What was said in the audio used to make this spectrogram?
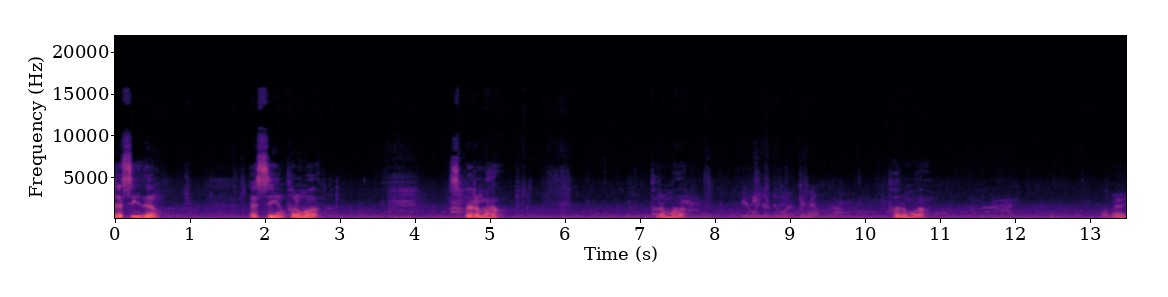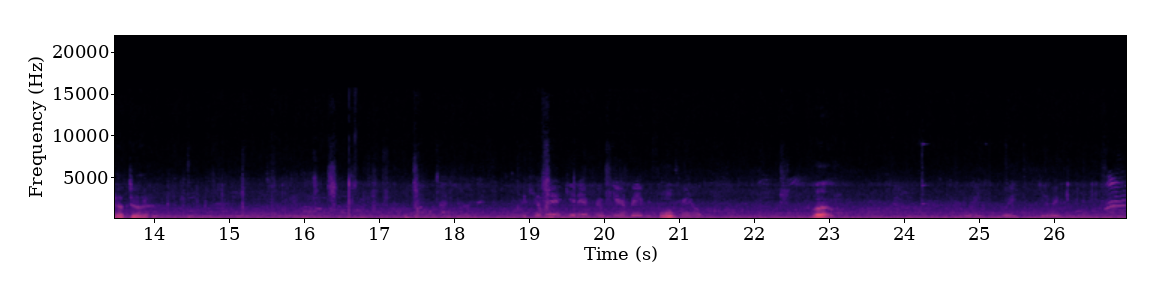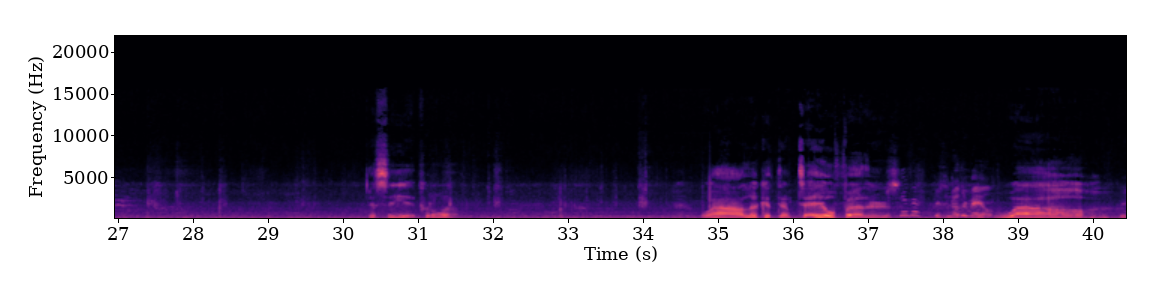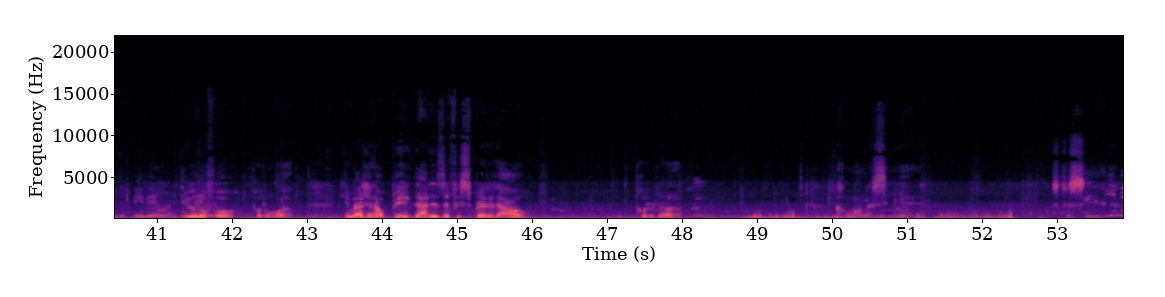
Let's see them. Let's see them. Put them up. Spread them out. Put them up. He only doesn't want a female now. Put them up. Maybe he'll do it. Come here and get it from here, baby. Hmm? Tail. Look. Let's see it. Put them up. Wow, look at them tail feathers. There's another male. Wow. There's a female Beautiful. Put them up. Can you imagine how big that is if we spread it out? Put it up. Come on, let's see it. Let's just see it.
